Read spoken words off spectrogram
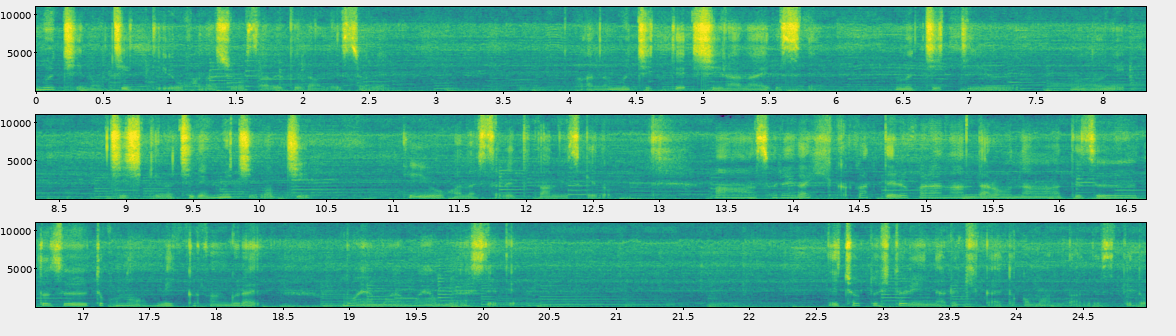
無知の知っていうお話をされてたんですよね。あの無知って知らないですね。無知っていうものに知識の知で無知の知っていうお話されてたんですけど。ああそれが引っかかってるからなんだろうなってずっとずっとこの3日間ぐらいもやもやもやもやしてて。でちょっと一人になる機会とかもあったんですけど、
